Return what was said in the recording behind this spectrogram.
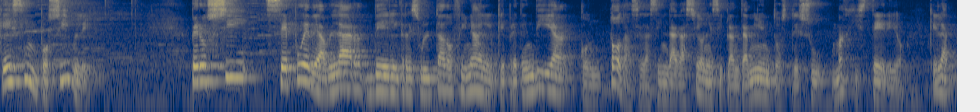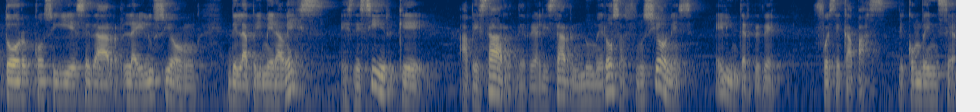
que es imposible pero sí se puede hablar del resultado final que pretendía, con todas las indagaciones y planteamientos de su magisterio, que el actor consiguiese dar la ilusión de la primera vez, es decir, que a pesar de realizar numerosas funciones, el intérprete fuese capaz de convencer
